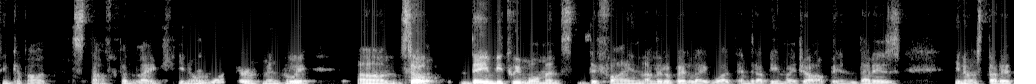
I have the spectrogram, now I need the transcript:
think about stuff and like you know Mhm. wonder mentally. Um, so the in-between moments define a little bit like what ended up being my job. And that is you know started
